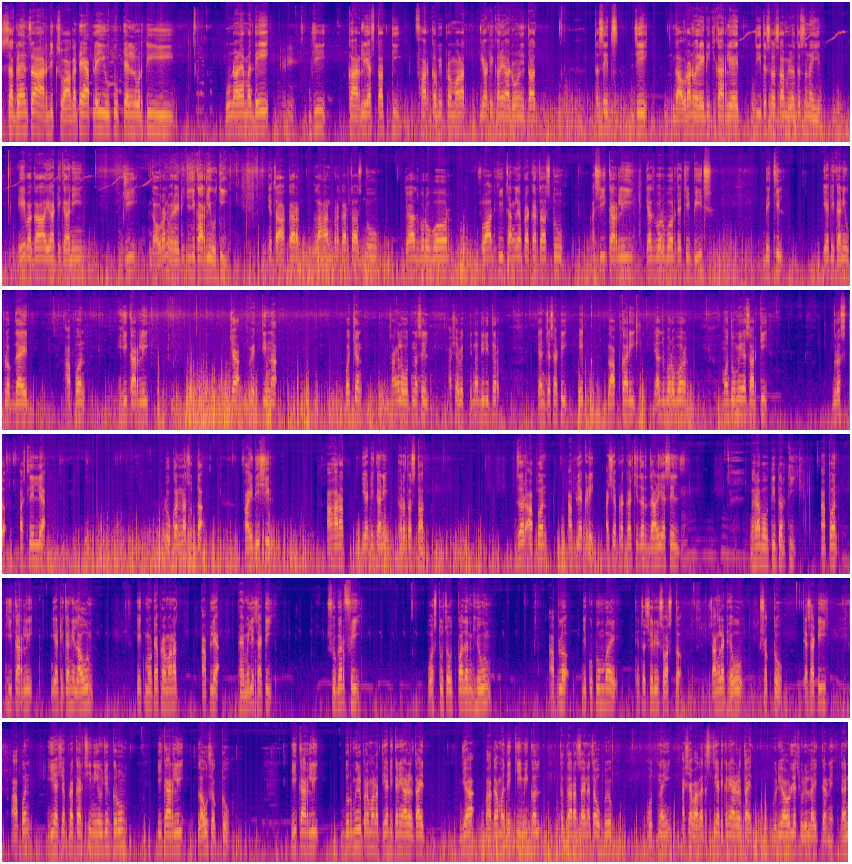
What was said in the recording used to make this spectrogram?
सगळ्यांचं हार्दिक स्वागत आहे आपल्या यूट्यूब चॅनलवरती उन्हाळ्यामध्ये जी कारली असतात ती फार कमी प्रमाणात या ठिकाणी आढळून येतात. तसेच जी गावरान व्हरायटीची कारली आहेत ती तर सहसा मिळतच नाही आहेत हे बघा या ठिकाणी जी गावरान व्हरायटीची जी कारली होती त्याचा आकार लहान प्रकारचा असतो त्याचबरोबर स्वाद ही चांगल्या प्रकारचा असतो. अशी कारली त्याचबरोबर त्याचे बीज देखील या ठिकाणी उपलब्ध आहेत. आपण ही कारली ज्या व्यक्तींना पचन चांगलं होत नसेल अशा व्यक्तींना दिली तर त्यांच्यासाठी एक लाभकारी त्याचबरोबर मधुमेहासारखी ग्रस्त असलेल्या लोकांनासुद्धा फायदेशीर आहारात या ठिकाणी ठरत असतात. जर आपण आपल्याकडे अशा प्रकारची जर जाळी असेल घराभोवती तर ती आपण ही कारली या ठिकाणी लावून एक मोठ्या प्रमाणात आपल्या फॅमिलीसाठी शुगर फ्री वस्तूचं उत्पादन घेऊन आपलं जे कुटुंब आहे त्याचं शरीर स्वास्थ्य चांगलं ठेवू शकतो. त्यासाठी आपण ही अशा प्रकारची नियोजन करून ही कारली लावू शकतो. ही कारली दुर्मिळ प्रमाणात या ठिकाणी आढळत आहेत ज्या भागामध्ये केमिकल तथा रसायनाचा उपयोग होत नाही अशा भागातच या ठिकाणी आढळत आहेत व्हिडिओ आवडल्यास व्हिडिओ लाईक करणे. धन्यवाद.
